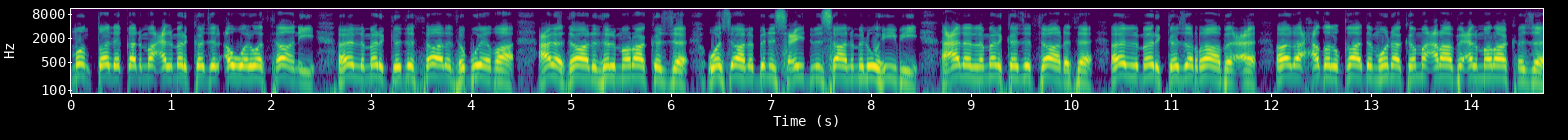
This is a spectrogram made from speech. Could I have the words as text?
منطلقا مع المركز الأول والثاني. المركز الثالث بويضة على ثالث المراكز وسالم بن سعيد بن سالم الوهي. الوهيبي على المركز الثالث المركز الرابع. لاحظ القادم هناك مع رابع المراكز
